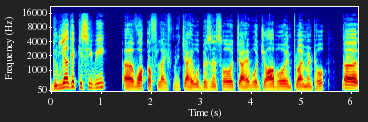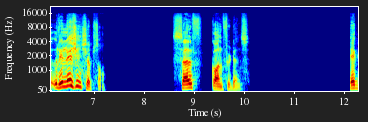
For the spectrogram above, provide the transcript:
दुनिया के किसी भी वॉक ऑफ़ लाइफ में, चाहे वो बिज़नेस हो, चाहे वो जॉब हो एम्प्लॉयमेंट हो रिलेशनशिप्स हो। सेल्फ कॉन्फिडेंस एक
